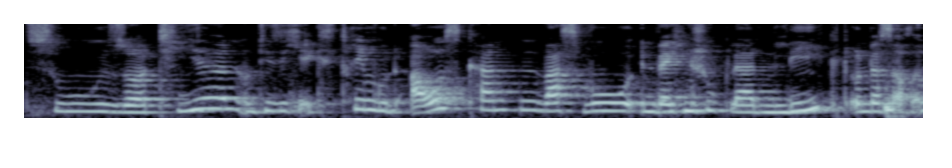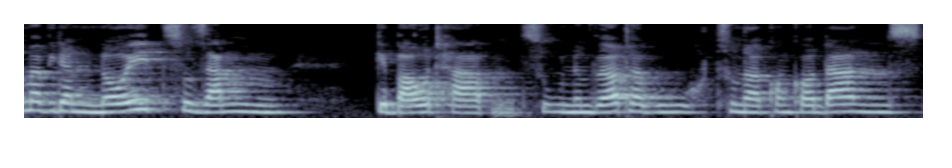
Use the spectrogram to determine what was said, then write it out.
zu sortieren und die sich extrem gut auskannten, was wo in welchen Schubladen liegt und das auch immer wieder neu zusammengebaut haben zu einem Wörterbuch, zu einer Konkordanz,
